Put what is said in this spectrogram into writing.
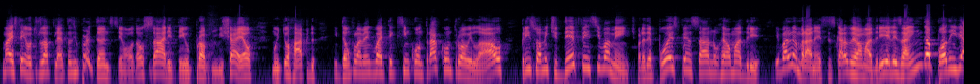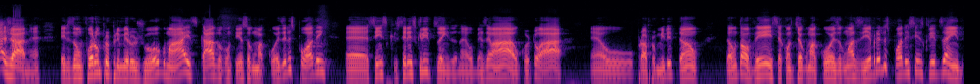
mas tem outros atletas importantes. Tem o Aldalsari, tem o próprio Michael, muito rápido. Então o Flamengo vai ter que se encontrar contra o Al-Hilal, principalmente defensivamente, para depois pensar no Real Madrid. E vai lembrar, né? Esses caras do Real Madrid, eles ainda podem viajar, né? Eles não foram pro primeiro jogo, mas caso aconteça alguma coisa, eles podem é, ser, inscritos ainda, né? O Benzema, o Courtois, né? o próprio Militão. Então, talvez, se acontecer alguma coisa, alguma zebra, eles podem ser inscritos ainda.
